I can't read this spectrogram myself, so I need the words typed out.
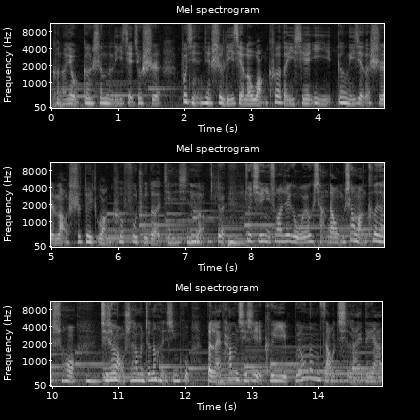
可能有更深的理解，就是不仅仅是理解了网课的一些意义，更理解的是老师对网课付出的艰辛了。嗯，对，嗯就其实你说到这个，我又想到我们上网课的时候，嗯其实老师他们真的很辛苦。本来他们其实也可以不用那么早起来的呀，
